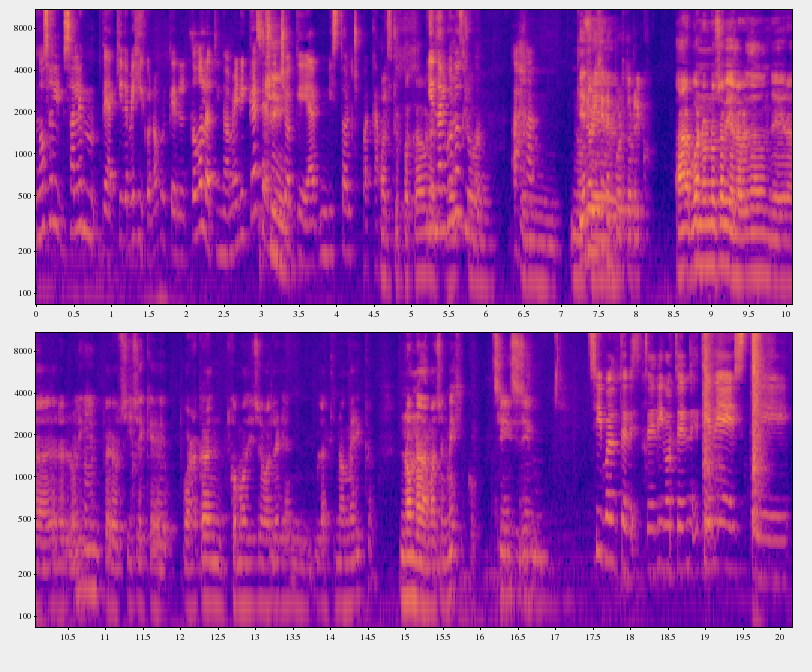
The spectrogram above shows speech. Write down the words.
no sal- salen de aquí de México, ¿no? Porque en todo Latinoamérica se ha dicho que han visto al chupacabras. Al chupacabras. Y en algunos lugares- en- Ajá. en- no Tiene sé- origen en Puerto Rico. Ah, bueno, no sabía la verdad dónde era, era el origen, pero sí sé que por acá, en- como dice Valeria, en Latinoamérica, no nada más en México. Sí, sí, sí. Sí, bueno, te, te digo, ten- tiene este.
